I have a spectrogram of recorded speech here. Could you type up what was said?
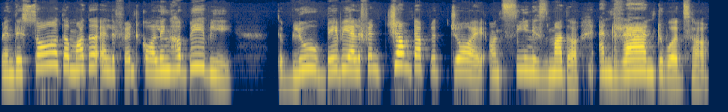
when they saw the mother elephant calling her baby. The blue baby elephant jumped up with joy on seeing his mother and ran towards her.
